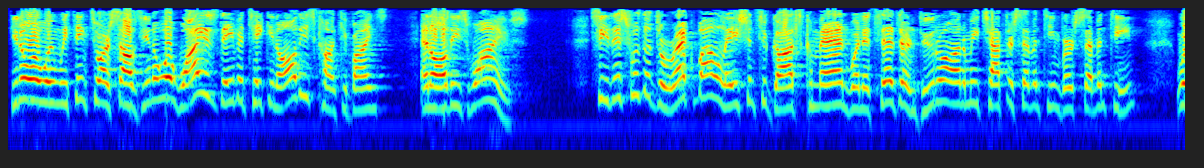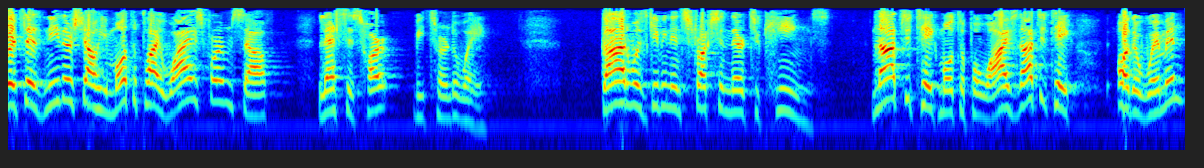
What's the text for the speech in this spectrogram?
You know, when we think to ourselves, you know what, why is David taking all these concubines and all these wives? See, this was a direct violation to God's command when it says there in Deuteronomy chapter 17, verse 17, where it says, Neither shall he multiply wives for himself, lest his heart be turned away. God was giving instruction there to kings, not to take multiple wives, not to take other women,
